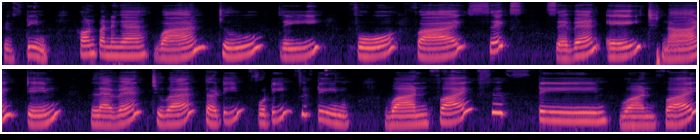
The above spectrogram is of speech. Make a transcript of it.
fifteen count பண்ணுங்கள் one two three four five six seven eight nine ten eleven twelve thirteen fourteen fifteen one five fifteen one five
